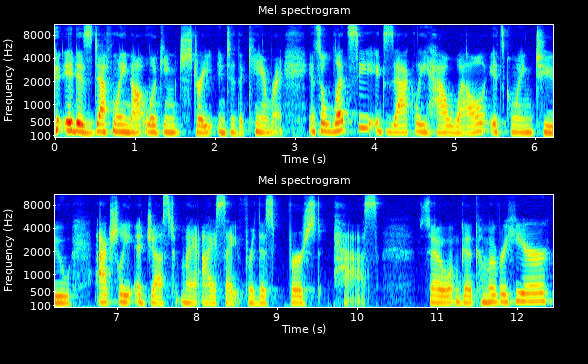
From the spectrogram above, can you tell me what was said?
it is definitely not looking straight into the camera. And so let's see exactly how well it's going to actually adjust my eyesight for this first pass. So I'm going to come over here,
